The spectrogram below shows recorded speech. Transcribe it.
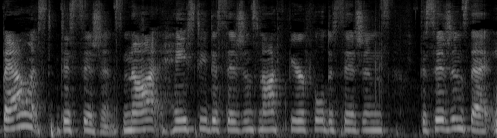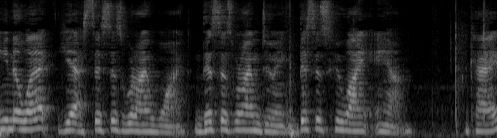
balanced decisions, not hasty decisions, not fearful decisions. Decisions that, you know what? Yes, this is what I want. This is what I'm doing. This is who I am. Okay?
